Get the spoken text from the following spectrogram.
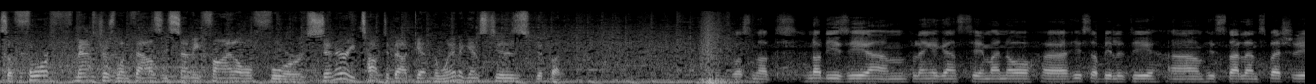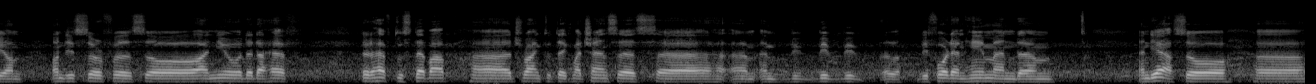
So fourth Masters 1000 semifinal for Sinner. He talked about getting the win against his good buddy. It was not not easy um, playing against him. I know uh, his ability, um, his talent, especially on on this surface. So I knew that I have that I have to step up, uh, trying to take my chances, uh, um, and be, be, be, uh, before than him, and um, and yeah, so uh,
